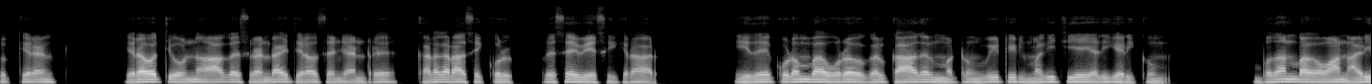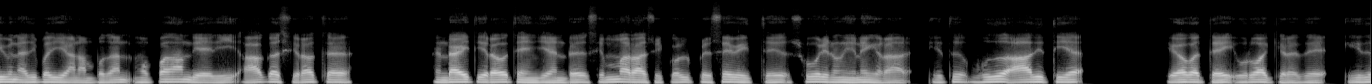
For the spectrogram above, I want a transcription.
சுக்கிரன் இருபத்தி ஒன்று ஆகஸ்ட் ரெண்டாயிரத்தி இருபத்தஞ்சு அன்று கடகராசிக்குள் பிரசவேசிக்கிறார் இது குடும்ப உறவுகள் காதல் மற்றும் வீட்டில் மகிழ்ச்சியை அதிகரிக்கும். புதன் பகவான் அறிவின் அதிபதியான புதன் முப்பதாம் தேதி ஆகஸ்ட் இருபத்த ரெண்டாயிரத்தி இருபத்தி அஞ்சு அன்று சிம்ம ராசிக்குள் பிரசவித்து சூரியனுடன் இணைகிறார். இது புது ஆதித்ய யோகத்தை உருவாக்கிறது இது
